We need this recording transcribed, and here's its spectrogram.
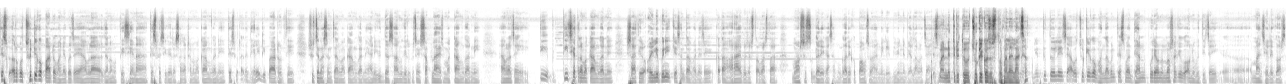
त्यसको अर्को छुटेको पाटो भनेको चाहिँ हाम्रा जनमुक्ति सेना त्यसपछि गएर सङ्गठनमा काम गर्ने त्यसबाट त धेरै डिपार्टहरू थिए सूचना सञ्चारमा काम गर्ने अनि युद्ध सामग्रीहरूको चाहिँ सप्लायमा काम गर्ने। हाम्रा चाहिँ ती ती क्षेत्रमा काम गर्ने साथीहरू अहिले पनि के छन् त भने चाहिँ कता हराएको जस्तो अवस्था महसुस गरेका छन् गरेको पाउँछौँ हामीले विभिन्न बेलामा चाहिँ। यसमा नेतृत्व चुकेको जस्तो मलाई लाग्छ? नेतृत्वले चाहिँ अब चुकेको भन्दा पनि त्यसमा ध्यान पुर्याउन नसकेको अनुभूति चाहिँ मान्छेले गर्छ।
